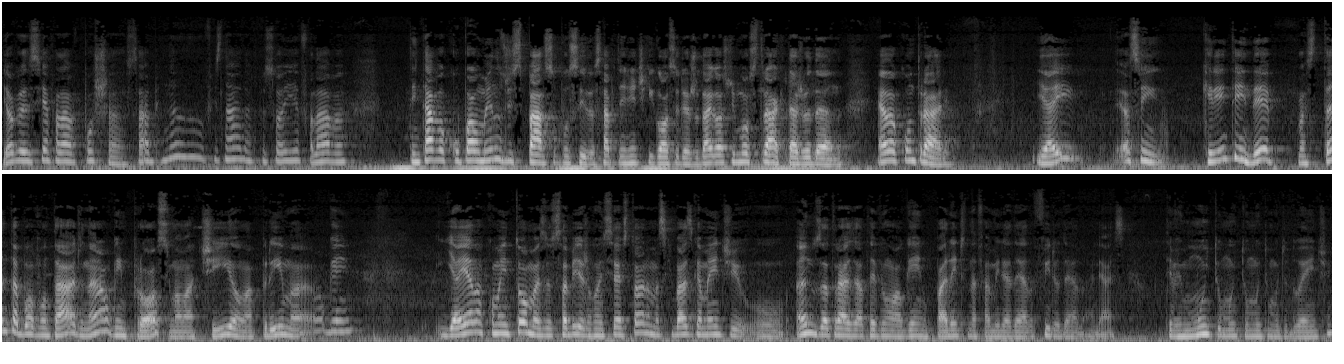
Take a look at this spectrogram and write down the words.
E eu agradecia, falava, poxa, sabe? Não, não fiz nada. A pessoa ia, falava, tentava ocupar o menos de espaço possível, sabe? Tem gente que gosta de ajudar e gosta de mostrar que está ajudando. Ela, ao contrário. E aí, assim, queria entender, mas tanta boa vontade, não era alguém próximo, uma tia, uma prima, alguém. E aí ela comentou, mas eu sabia, já conhecia a história, mas que basicamente, o, anos atrás, ela teve um alguém, um parente da família dela, filho dela, aliás, teve muito, muito, muito, muito doente.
